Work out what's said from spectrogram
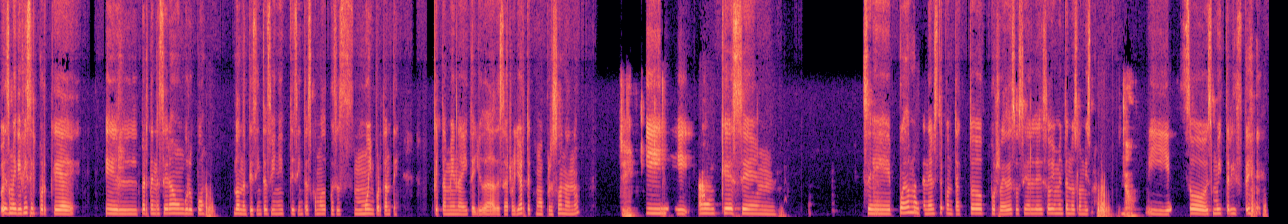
es muy difícil porque el pertenecer a un grupo donde te sientas bien y te sientas cómodo, pues es muy importante, que también ahí te ayuda a desarrollarte como persona, ¿no? Sí, Y, y aunque se, se pueda mantener este contacto por redes sociales, obviamente no es lo mismo. no, Y eso es muy triste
